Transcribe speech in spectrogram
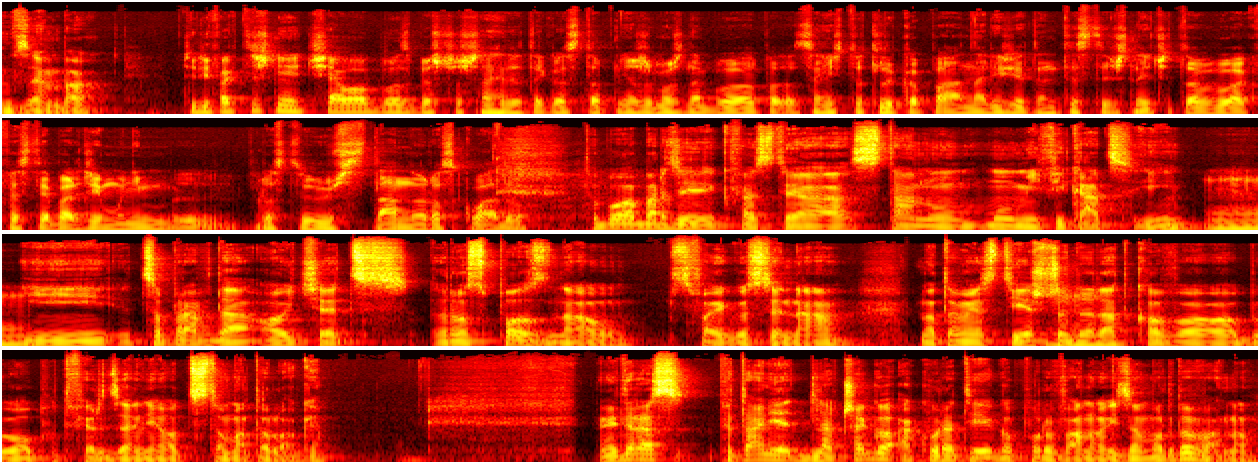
w zębach. Czyli faktycznie ciało było zbezczeszczone do tego stopnia, że można było ocenić to tylko po analizie dentystycznej. Czy to była kwestia bardziej munim, po prostu już stanu rozkładu? To była bardziej kwestia stanu mumifikacji mhm. i co prawda ojciec rozpoznał swojego syna, natomiast jeszcze mhm. dodatkowo było potwierdzenie od stomatologa. No i teraz pytanie, dlaczego akurat jego porwano i zamordowano?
